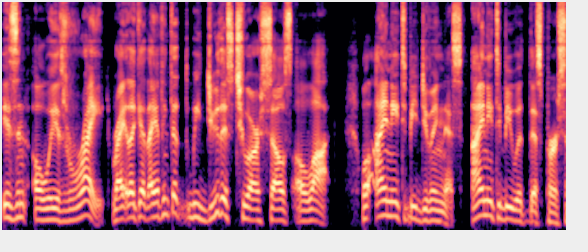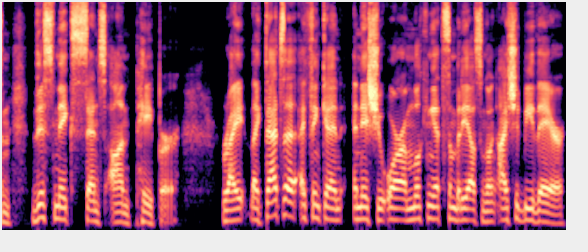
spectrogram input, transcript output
isn't always right, right? Like I think that we do this to ourselves a lot. Well, I need to be doing this. I need to be with this person. This makes sense on paper, right? Like that's a I think an an issue or I'm looking at somebody else and going I should be there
